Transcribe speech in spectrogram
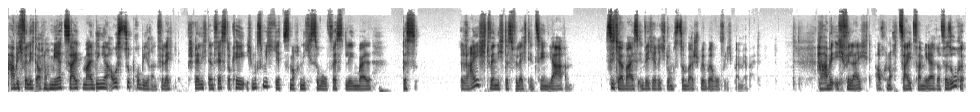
habe ich vielleicht auch noch mehr Zeit, mal Dinge auszuprobieren. Vielleicht stelle ich dann fest, okay, ich muss mich jetzt noch nicht so festlegen, weil das reicht, wenn ich das vielleicht in zehn Jahren sicher weiß, in welche Richtung es zum Beispiel beruflich bei mir weitergeht. Habe ich vielleicht auch noch Zeit für mehrere Versuche?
